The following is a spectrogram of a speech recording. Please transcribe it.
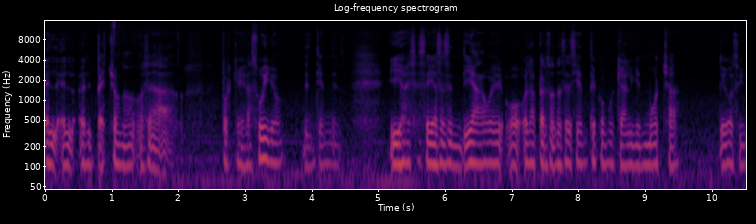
el, el, pecho, ¿no? O sea, porque era suyo, ¿me entiendes? Y a veces ella se sentía, güey, o, la persona se siente como que alguien mocha, digo, sin,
